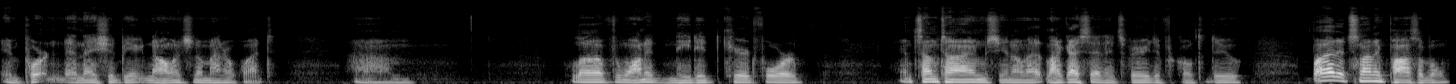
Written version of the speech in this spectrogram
important and they should be acknowledged no matter what. Um, loved, wanted, needed, cared for. And sometimes, you know, that, like I said, it's very difficult to do, but it's not impossible.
